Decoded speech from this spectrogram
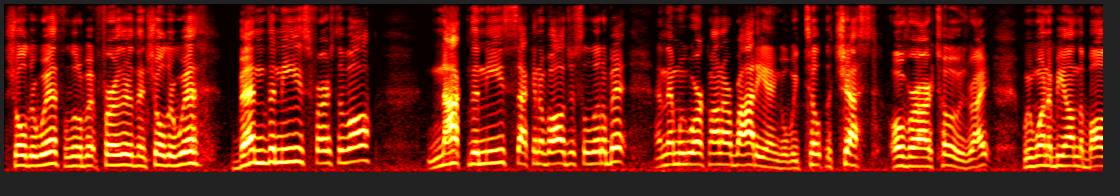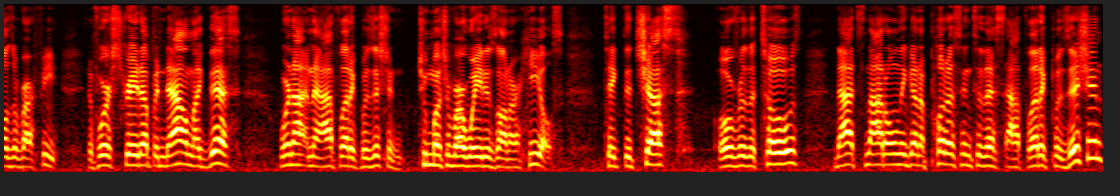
shoulder width, a little bit further than shoulder width. Bend the knees first of all, knock the knees second of all just a little bit and then we work on our body angle. We tilt the chest over our toes right? We want to be on the balls of our feet. If we're straight up and down like this we're not in an athletic position. Too much of our weight is on our heels. Take the chest over the toes. That's not only going to put us into this athletic position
